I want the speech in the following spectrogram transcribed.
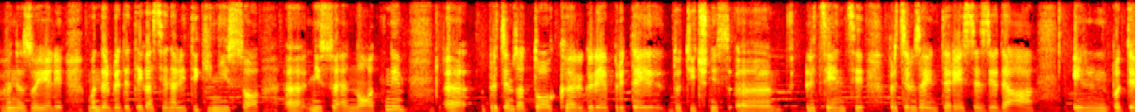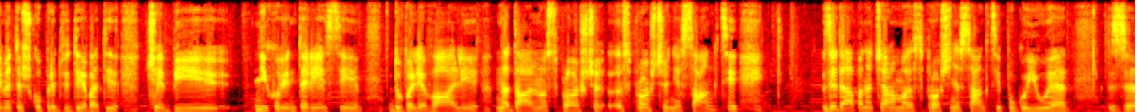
Venezueli. Vendar glede tega si analitiki niso, eh, niso enotni, predvsem zato, ker gre pri tej dotični licenci predvsem za interese ZDA in potem je težko predvidevati, če bi njihovi interesi dovoljevali nadaljno sproščanje sankcij. ZDA pa načeloma sproščanje sankcij pogojuje z,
